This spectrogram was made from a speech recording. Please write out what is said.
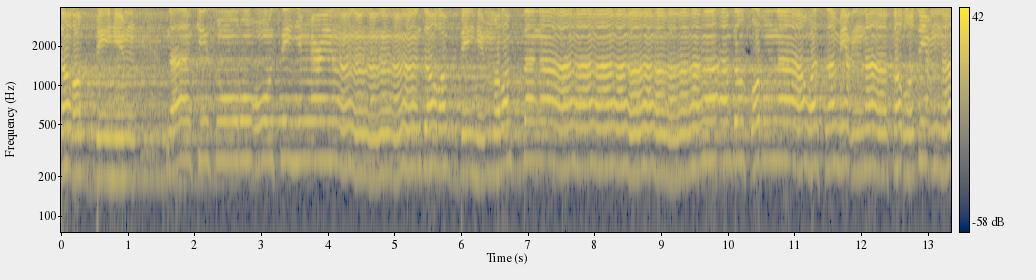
ربهم ناكسوا رؤوسهم عند ربهم. ربنا أبصرنا وسمعنا فارجعنا.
